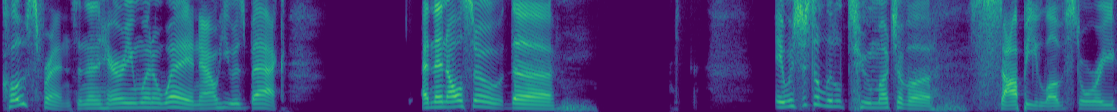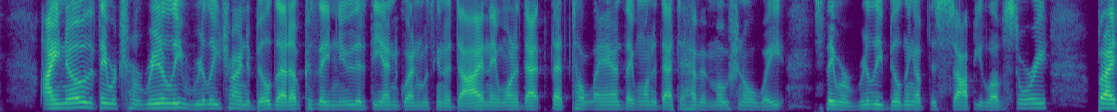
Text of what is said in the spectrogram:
close friends and then Harry went away and now he was back. And then also the it was just a little too much of a soppy love story. I know that they were tr- really, really trying to build that up because they knew that at the end Gwen was going to die, and they wanted that that to land. They wanted that to have emotional weight, so they were really building up this soppy love story. But I,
